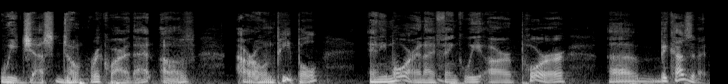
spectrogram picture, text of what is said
We just don't require that of our own people anymore. And I think we are poorer uh, because of it.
